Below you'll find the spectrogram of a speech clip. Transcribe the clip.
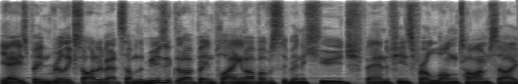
yeah, he's been really excited about some of the music that I've been playing, and I've obviously been a huge fan of his for a long time. So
